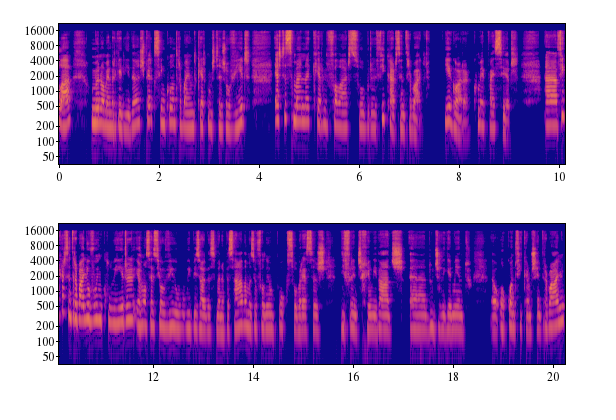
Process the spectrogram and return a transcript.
Olá, o meu nome é Margarida, espero que se encontre bem onde quer que me esteja a ouvir. Esta semana quero-lhe falar sobre ficar sem trabalho. E agora, como é que vai ser? Ah, ficar sem trabalho eu vou incluir, eu não sei se ouviu o episódio da semana passada, mas eu falei um pouco sobre essas diferentes realidades ah, do desligamento ah, ou quando ficamos sem trabalho,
